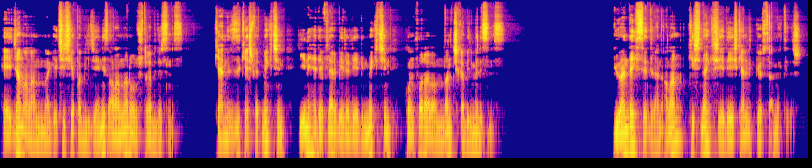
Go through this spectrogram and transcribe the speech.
heyecan alanına geçiş yapabileceğiniz alanlar oluşturabilirsiniz. Kendinizi keşfetmek için, yeni hedefler belirleyebilmek için konfor alanından çıkabilmelisiniz. Güvende hissedilen alan kişiden kişiye değişkenlik göstermektedir.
